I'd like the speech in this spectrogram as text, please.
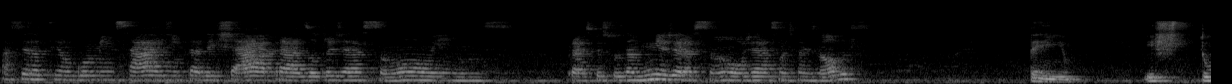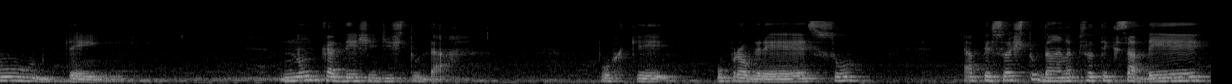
A senhora tem alguma mensagem para deixar para as outras gerações, para as pessoas da minha geração ou gerações mais novas? Tenho. Estudem. Nunca deixem de estudar, porque o progresso a pessoa estudando, a pessoa tem que saber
